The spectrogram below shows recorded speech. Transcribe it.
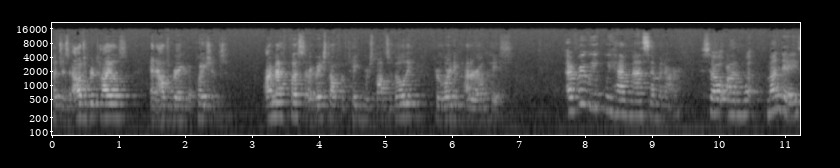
such as algebra tiles and algebraic equations. Our math classes are based off of taking responsibility for learning at our own pace. Every week we have math seminar. So on Mondays,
